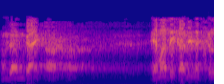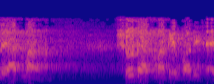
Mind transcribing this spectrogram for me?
સમજાવું કાંઈ એમાંથી કાઢીને છેલ્લે આત્મા શુદ્ધ આત્માથી ઉપાધિ છે.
